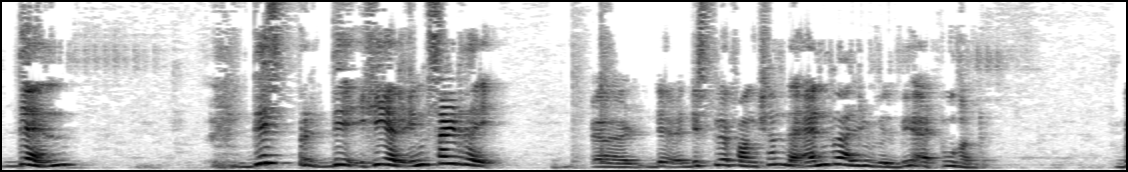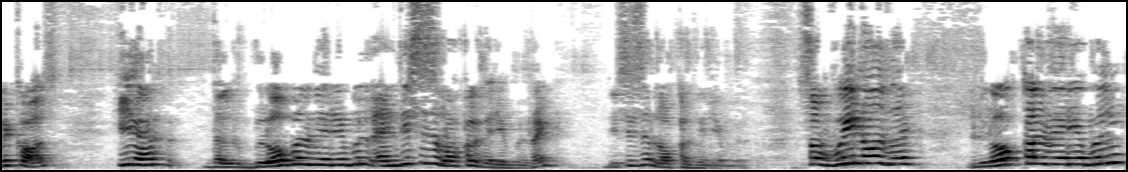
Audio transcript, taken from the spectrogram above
then this the, here inside the uh, display function the n value will be at 200 because here the global variable and this is a local variable right? This is a local variable so we know that local variable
